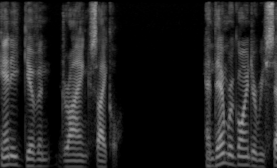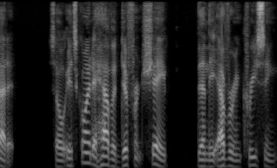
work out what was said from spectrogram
any given drying cycle. And then we're going to reset it. So it's going to have a different shape than the ever increasing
